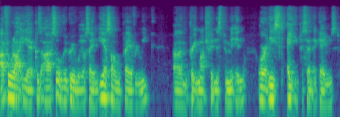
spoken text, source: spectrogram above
I feel like yeah, because I sort of agree with what you're saying. ESR will play every week, um, pretty much fitness permitting, or at least eighty percent of games,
